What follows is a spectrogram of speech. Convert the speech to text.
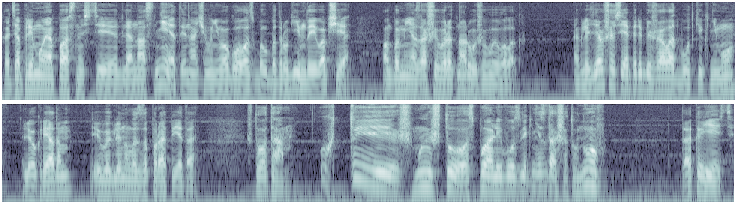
Хотя прямой опасности для нас нет, иначе у него голос был бы другим, да и вообще, он бы меня за шиворот наружу выволок. Оглядевшись, я перебежал от будки к нему, лег рядом и выглянул из-за парапета. «Что там?» «Ух ты ж! Мы что, спали возле гнезда шатунов?» «Так и есть.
